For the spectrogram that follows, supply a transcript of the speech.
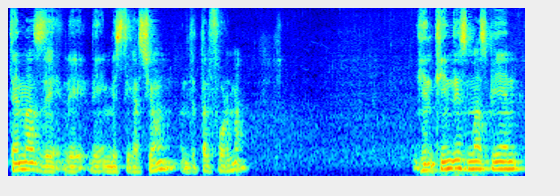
temas de investigación de tal forma y entiendes más bien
